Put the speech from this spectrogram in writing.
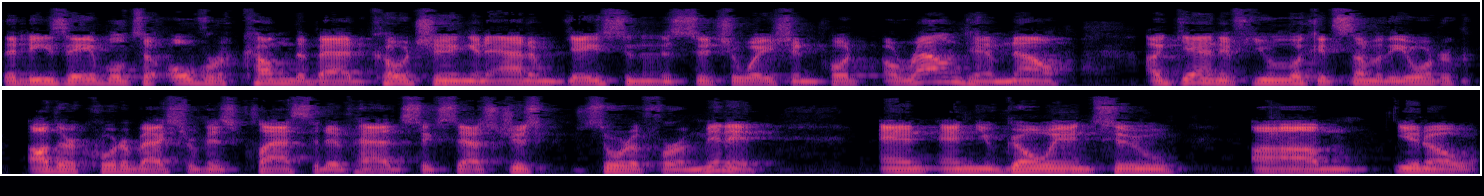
that he's able to overcome the bad coaching and Adam Gase in the situation put around him. Now, again, if you look at some of the order, other quarterbacks from his class that have had success just sort of for a minute, and and you go into um, you know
